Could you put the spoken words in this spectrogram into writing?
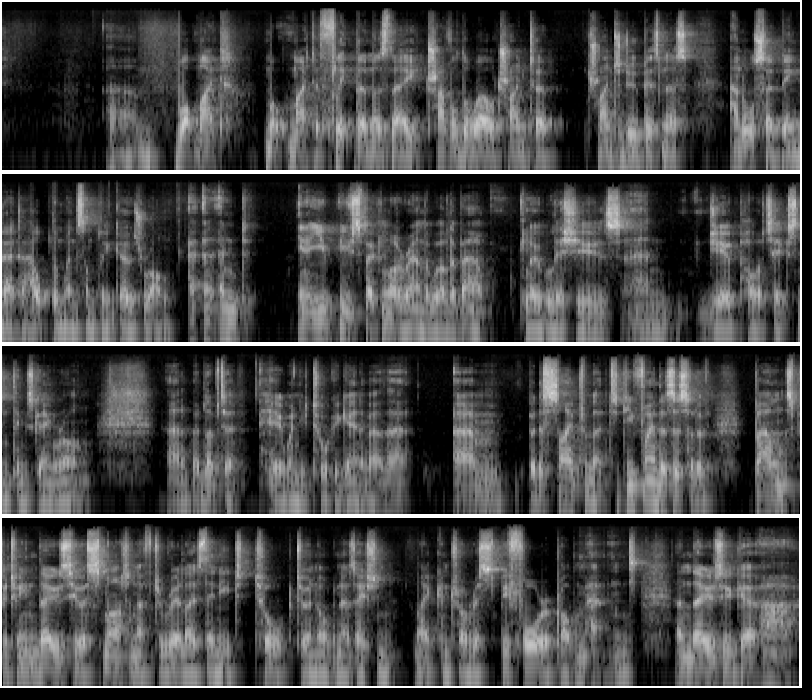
um, what might might afflict them as they travel the world trying to trying to do business, and also being there to help them when something goes wrong. And, and you know, you, you've spoken a lot around the world about global issues and geopolitics and things going wrong. And I'd love to hear when you talk again about that. Um, but aside from that, do you find there's a sort of balance between those who are smart enough to realize they need to talk to an organization like Control Risks before a problem happens, and those who go, oh,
